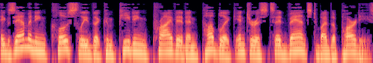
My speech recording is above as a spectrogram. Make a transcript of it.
examining closely the competing private and public interests advanced by the parties.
